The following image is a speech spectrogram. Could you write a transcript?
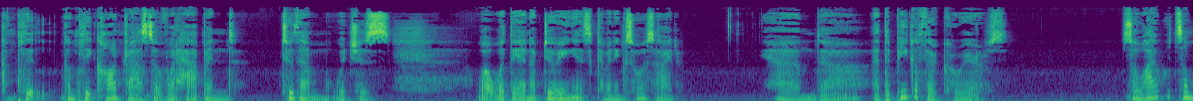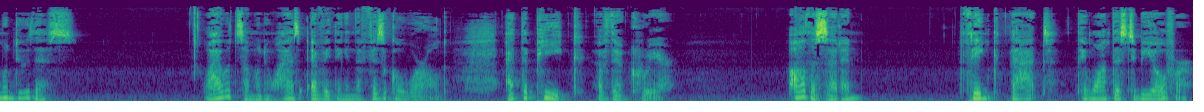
complete complete contrast of what happened to them, which is well, what they end up doing is committing suicide, and uh, at the peak of their careers. So why would someone do this? Why would someone who has everything in the physical world at the peak of their career all of a sudden think that they want this to be over?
